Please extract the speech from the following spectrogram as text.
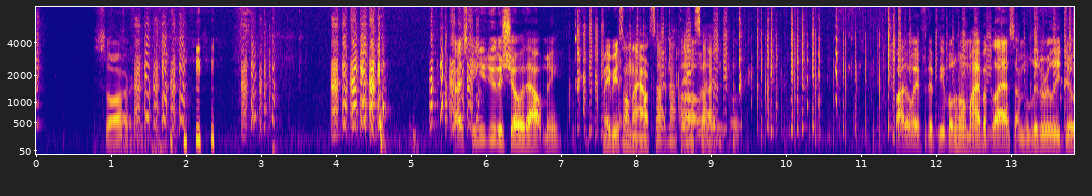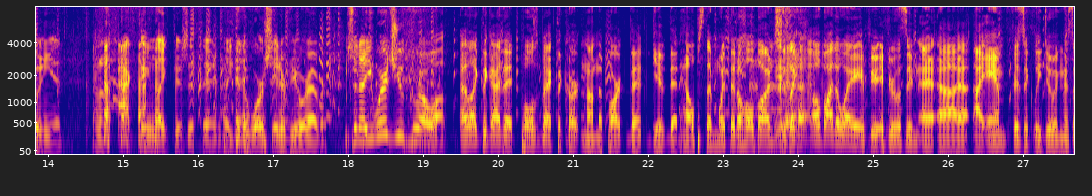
out. Sorry. Guys, can you do the show without me? Maybe it's on the outside, not the Oh, it inside. is. Hold on. By the way, for the people at home, I have a glass. I'm literally doing it, and I'm acting like there's a thing. Like you're the worst interviewer ever. So now, you where'd you grow up? I like the guy that pulls back the curtain on the part that give that helps them with it a whole bunch. It's like, oh, by the way, if you if you're listening, uh, uh, I am physically doing this.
